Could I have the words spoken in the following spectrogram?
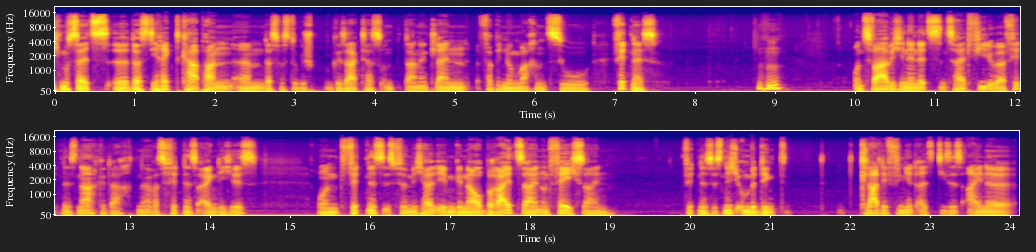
ich muss jetzt äh, das direkt kapern, ähm, das, was du gesagt hast, und da eine kleine Verbindung machen zu Fitness. Mhm. Und zwar habe ich in der letzten Zeit viel über Fitness nachgedacht, ne, was Fitness eigentlich ist. Und Fitness ist für mich halt eben genau bereit sein und fähig sein. Fitness ist nicht unbedingt klar definiert als dieses eine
